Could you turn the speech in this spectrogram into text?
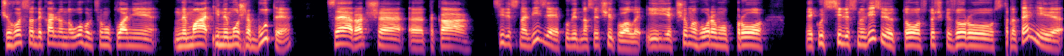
чогось радикально нового в цьому плані нема і не може бути. Це радше е, така цілісна візія, яку від нас очікували. І якщо ми говоримо про якусь цілісну візію, то з точки зору стратегії,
